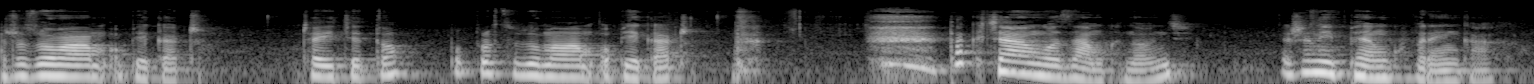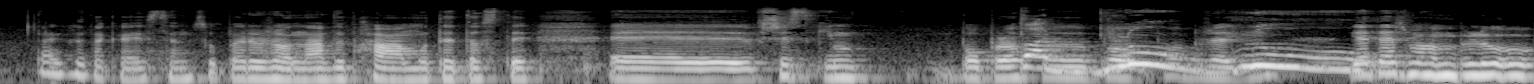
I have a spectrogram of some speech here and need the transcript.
że złamałam opiekacz. Czajcie to? Po prostu złamałam opiekacz. tak chciałam go zamknąć, że mi pękł w rękach. Także taka jestem super żona. Wypchałam mu te tosty e, wszystkim po prostu Pan po, blue, po brzegi. blue. Ja też mam blue.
